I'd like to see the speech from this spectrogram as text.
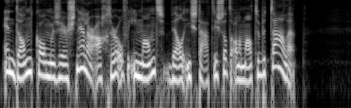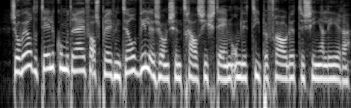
En dan komen ze er sneller achter of iemand wel in staat is dat allemaal te betalen. Zowel de telecombedrijven als Preventel willen zo'n centraal systeem om dit type fraude te signaleren.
